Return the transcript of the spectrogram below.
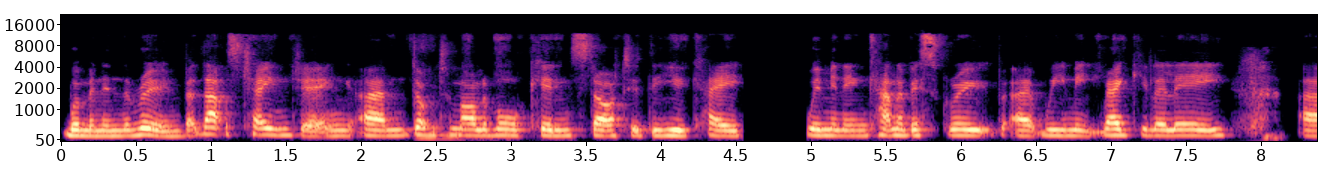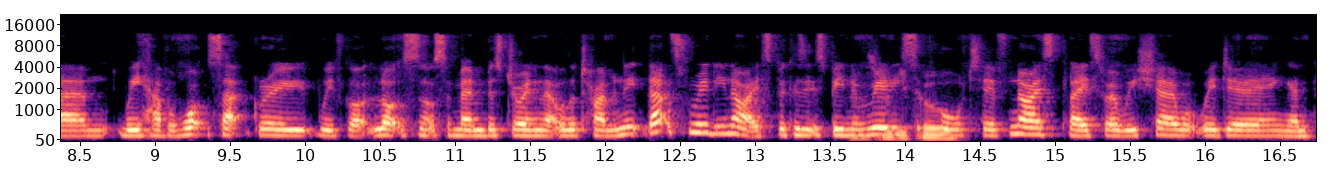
woman in the room, but that's changing. Um, Dr. Mm. Marla Morkin started the UK Women in Cannabis group. Uh, we meet regularly. Um, we have a WhatsApp group. We've got lots and lots of members joining that all the time. And it, that's really nice because it's been that's a really, really supportive, cool. nice place where we share what we're doing. And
